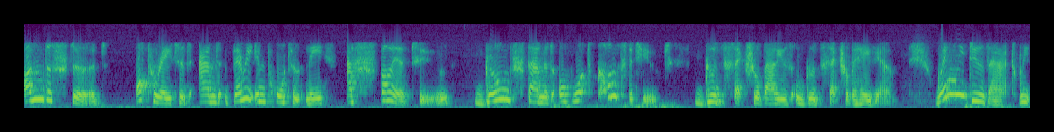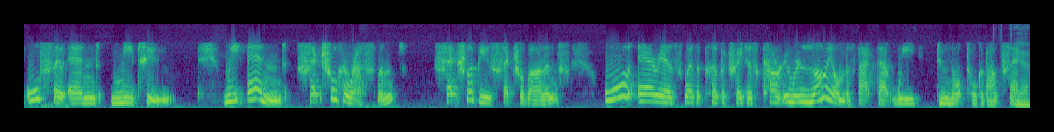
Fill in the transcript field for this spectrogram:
understood, operated, and very importantly, aspired to gold standard of what constitute good sexual values and good sexual behavior. When we do that, we also end Me Too. We end sexual harassment, sexual abuse, sexual violence, all areas where the perpetrators currently rely on the fact that we do not talk about sex Yeah.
